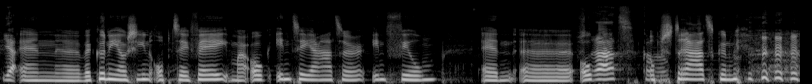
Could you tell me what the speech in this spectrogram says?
Ja. En eh, we kunnen jou zien op tv, maar ook in theater, in film. En eh, ook Straat, kan op ook. straat kunnen we.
